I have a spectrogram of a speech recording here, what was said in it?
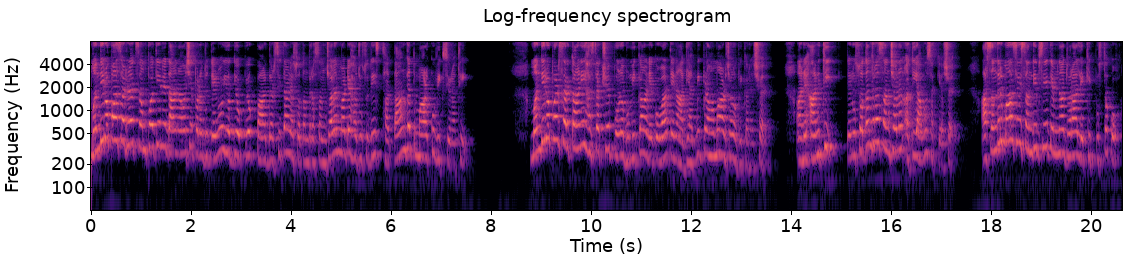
મંદિરો પાસે અઢળક સંપત્તિ અને દાન આવે છે, પરંતુ તેનો યોગ્ય ઉપયોગ પારદર્શિતા અને સ્વતંત્ર સંચાલન માટે હજુ સુધી સ્થતાંગત માળખું વિકસ્યું નથી. મંદિરો પર સરકારની હસ્તક્ષેપપૂર્ણ ભૂમિકા અને વાર તેના આધ્યાત્મિક પ્રવાહમાં અડચણ ઊભી કરે છે. અને આનાથી તેનું સ્વતંત્ર સંચાલન અતિ આવશ્યક છે. આ સંદર્ભમાં શ્રી સંદીપસિંહ તેમના દ્વારા લેખિત પુસ્તકો,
